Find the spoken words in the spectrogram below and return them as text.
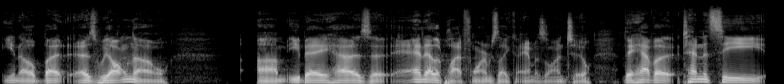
you know, but as we all know, um, eBay has a, and other platforms like Amazon too. They have a tendency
